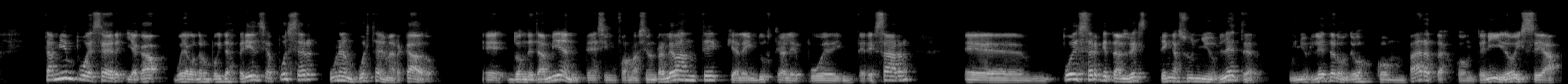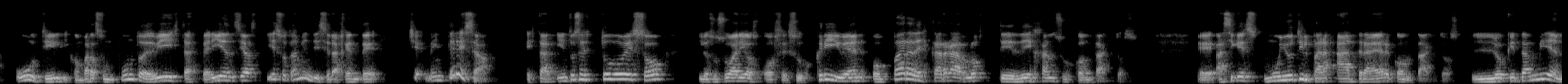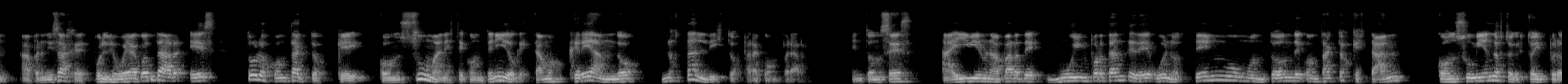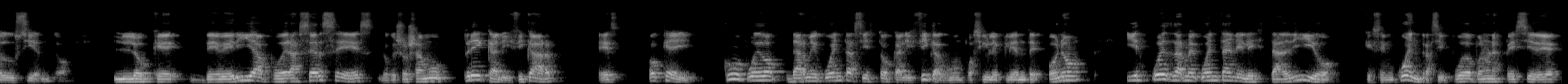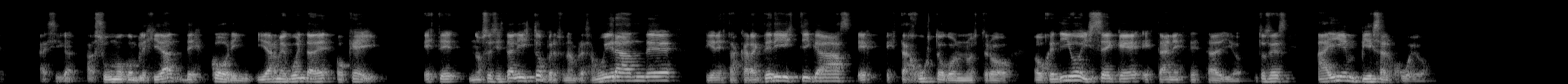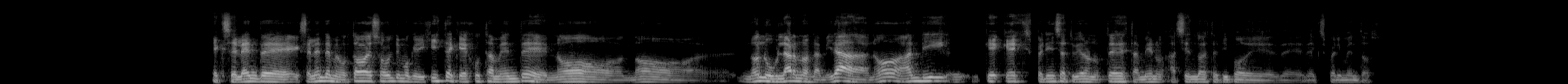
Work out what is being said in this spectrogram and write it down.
también puede ser, y acá voy a contar un poquito de experiencia, puede ser una encuesta de mercado, eh, donde también tenés información relevante que a la industria le puede interesar. Eh, puede ser que tal vez tengas un newsletter, un newsletter donde vos compartas contenido y sea útil y compartas un punto de vista, experiencias, y eso también dice la gente, che, me interesa estar. Y entonces todo eso, los usuarios o se suscriben o para descargarlos te dejan sus contactos. Eh, así que es muy útil para atraer contactos. Lo que también, aprendizaje, después les voy a contar, es todos los contactos que consuman este contenido que estamos creando no están listos para comprar. Entonces, ahí viene una parte muy importante de, bueno, tengo un montón de contactos que están consumiendo esto que estoy produciendo. Lo que debería poder hacerse es lo que yo llamo precalificar, es, ok, ¿Cómo puedo darme cuenta si esto califica como un posible cliente o no? Y después darme cuenta en el estadio que se encuentra, si puedo poner una especie de, así asumo complejidad, de scoring y darme cuenta de, ok, este no sé si está listo, pero es una empresa muy grande, tiene estas características, está justo con nuestro objetivo y sé que está en este estadio. Entonces, ahí empieza el juego. Excelente, excelente. Me gustó eso último que dijiste, que es justamente no, no, no nublarnos la mirada, ¿no? Andy, ¿qué, experiencia tuvieron ustedes también haciendo este tipo de, experimentos?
